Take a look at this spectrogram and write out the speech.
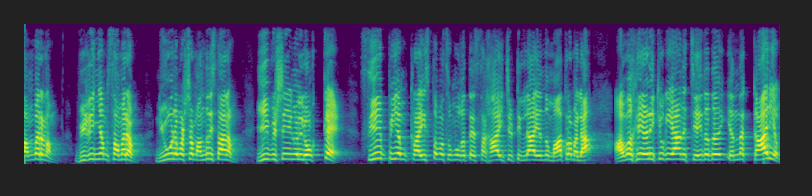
സംവരണം വിഴിഞ്ഞം സമരം ന്യൂനപക്ഷ മന്ത്രിസ്ഥാനം ഈ വിഷയങ്ങളിലൊക്കെ സി പി എം ക്രൈസ്തവ സമൂഹത്തെ സഹായിച്ചിട്ടില്ല എന്ന് മാത്രമല്ല അവഹേളിക്കുകയാണ് ചെയ്തത് എന്ന കാര്യം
